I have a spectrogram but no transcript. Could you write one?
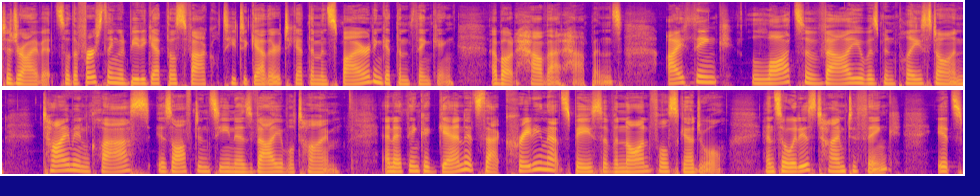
to drive it. So the first thing would be to get those faculty together, to get them inspired and get them thinking about how that happens. I think lots of value has been placed on time in class is often seen as valuable time. And I think, again, it's that creating that space of a non full schedule. And so it is time to think. It's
